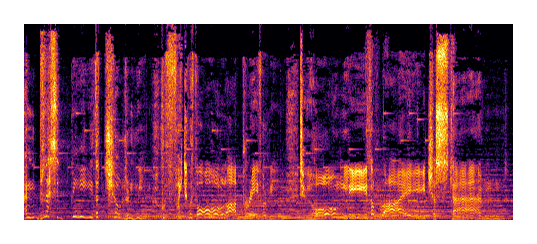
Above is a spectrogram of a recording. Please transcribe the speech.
And blessed be the children we who fight with all our bravery till only the righteous stand.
